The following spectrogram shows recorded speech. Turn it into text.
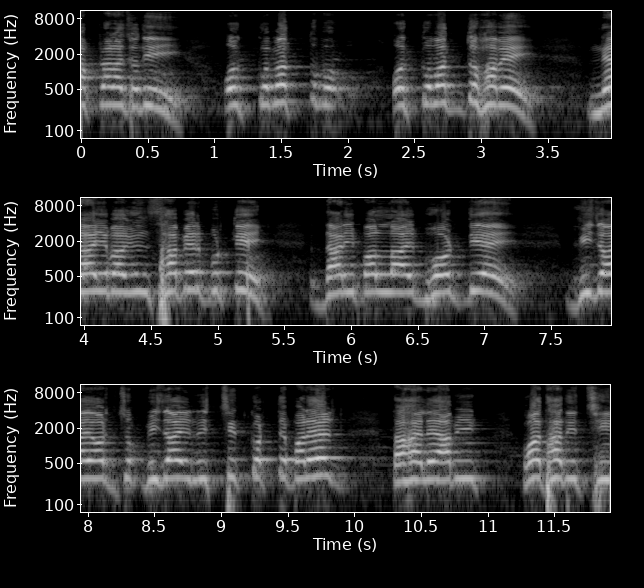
আপনারা যদি ঐক্যবদ্ধ ঐক্যবদ্ধভাবে ন্যায় এবং ইনসাফের প্রতীক দাঁড়িপাল্লায় ভোট দিয়ে বিজয় অর্জ বিজয় নিশ্চিত করতে পারেন, তাহলে আমি কথা দিচ্ছি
